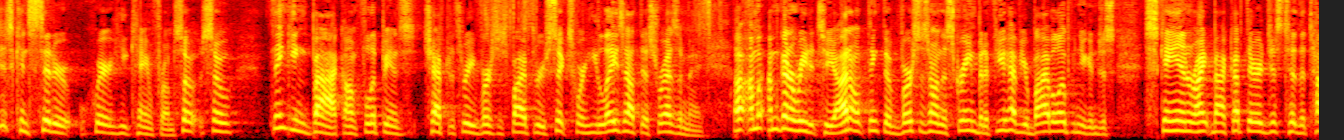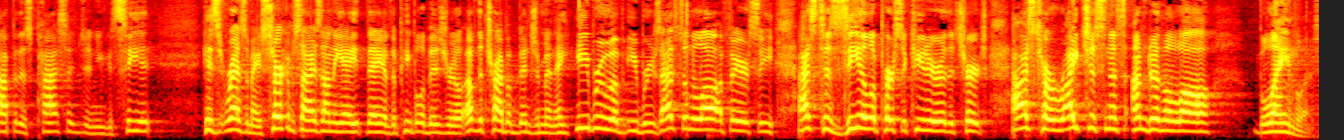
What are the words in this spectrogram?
Just consider where he came from. So, so thinking back on Philippians chapter 3, verses 5 through 6, where he lays out this resume. I'm, I'm going to read it to you. I don't think the verses are on the screen, but if you have your Bible open, you can just scan right back up there just to the top of this passage and you can see it. His resume circumcised on the eighth day of the people of Israel, of the tribe of Benjamin, a Hebrew of Hebrews, as to the law of Pharisee, as to zeal a persecutor of the church, as to righteousness under the law, blameless.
